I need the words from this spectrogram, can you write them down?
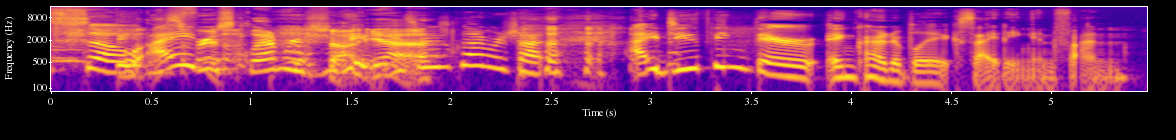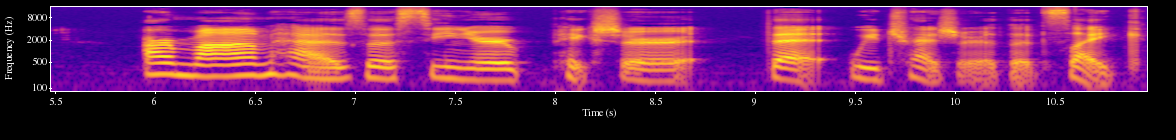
So Baby's I first glamour shot. Yeah. first glamour shot. I do think they're incredibly exciting and fun. Our mom has a senior picture that we treasure that's like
